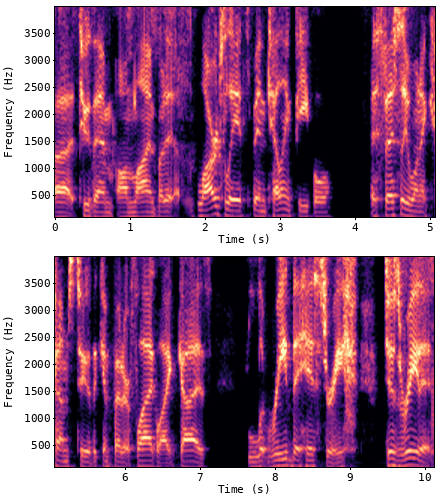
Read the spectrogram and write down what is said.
uh, to them online. But it, largely, it's been telling people, especially when it comes to the Confederate flag, like, guys, l- read the history. just read it.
